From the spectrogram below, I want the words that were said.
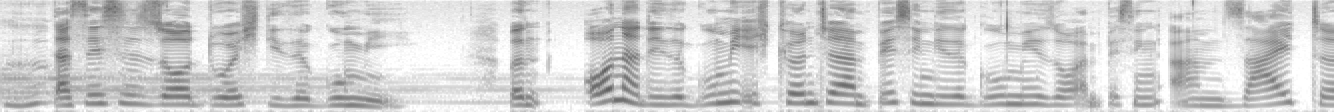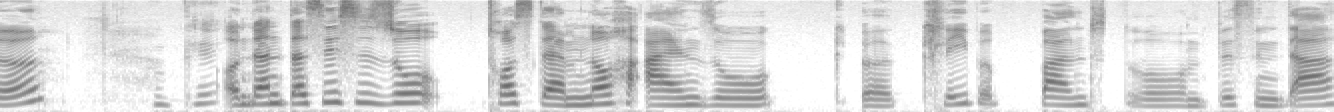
Mhm. Das ist so durch diese Gummi. Und ohne diese Gummi, ich könnte ein bisschen diese Gummi so ein bisschen am Seite. Okay. Und dann das ist so trotzdem noch ein so äh, Klebeband, so ein bisschen da.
